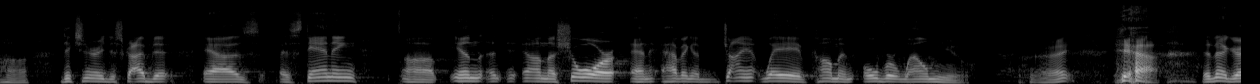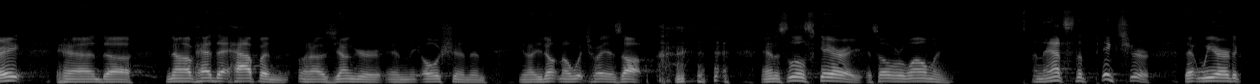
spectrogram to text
uh, dictionary described it as, as standing uh, in, uh, on the shore and having a giant wave come and overwhelm you. All right? Yeah. Isn't that great? And, uh, you know, I've had that happen when I was younger in the ocean, and, you know, you don't know which way is up. and it's a little scary, it's overwhelming. And that's the picture that we are to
